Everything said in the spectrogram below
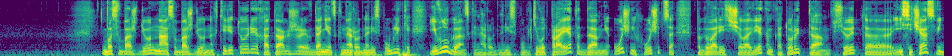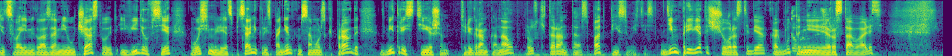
в освобожден, на освобожденных территориях, а также в Донецкой Народной Республике и в Луганской Народной Республике. Вот про это, да, мне очень хочется поговорить с человеком, который там все это и сейчас видит своими глазами, и участвует, и видел все 8 лет. Специальный корреспондент «Комсомольской правды» Дмитрий Стешин, телеграм-канал «Русский Тарантас». Подписывайтесь. Дим, привет еще раз тебе, как будто Добрый не вечер. расставались.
